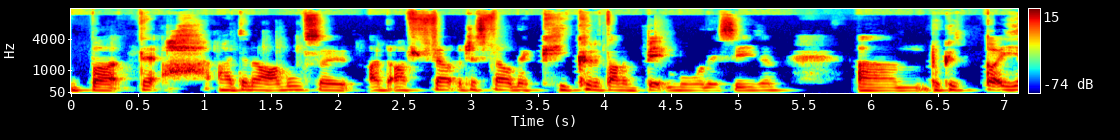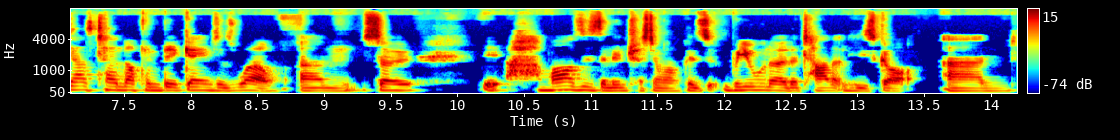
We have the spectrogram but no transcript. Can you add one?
but I don't know. I'm also I, I felt I just felt that he could have done a bit more this season um, because but he has turned up in big games as well. Um, so it, Myles is an interesting one because we all know the talent he's got, and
